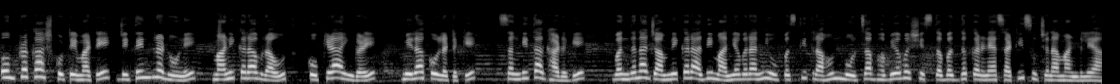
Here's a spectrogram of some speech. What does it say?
ओमप्रकाश कुटेमाटे जितेंद्र ढोणे माणिकराव राऊत कोकिळा इंगळे मीरा कोलटके संगीता घाडगे वंदना जामनेकर आदी मान्यवरांनी उपस्थित राहून मोर्चा भव्य व शिस्तबद्ध करण्यासाठी सूचना मांडल्या.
